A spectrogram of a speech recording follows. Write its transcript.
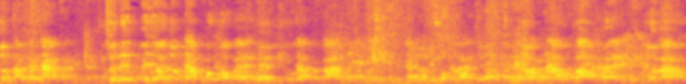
nhóm nào cần nạp. Cho nên bây giờ nhóm nào không bảo vệ, đề nghị ra khỏi bàn. Nhóm nào bảo vệ thì ngồi vào.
